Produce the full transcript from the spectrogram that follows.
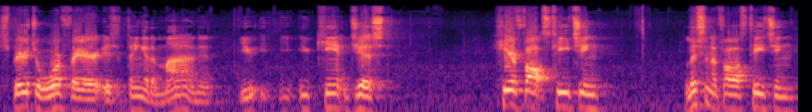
spiritual warfare is a thing of the mind, and you you can't just hear false teaching, listen to false teaching,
